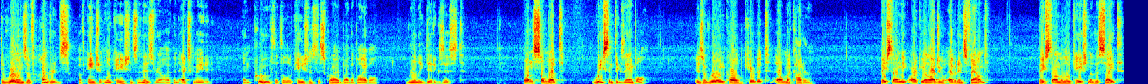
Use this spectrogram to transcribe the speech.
The ruins of hundreds of ancient locations in Israel have been excavated and prove that the locations described by the Bible really did exist. One somewhat recent example is a ruin called Khirbet el Maqatir. Based on the archaeological evidence found, based on the location of the site,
